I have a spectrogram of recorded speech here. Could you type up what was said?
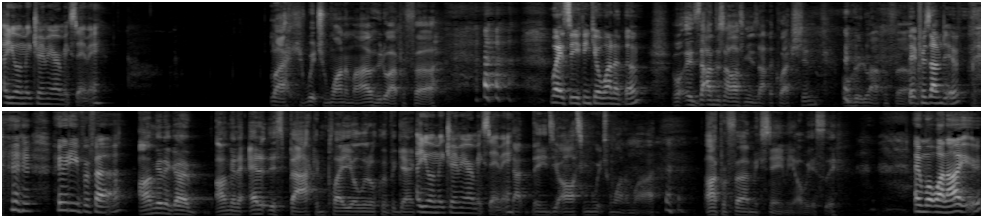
Are you a McDreamy or a McSteamy? like, which one am I? Who do I prefer? Wait, so you think you're one of them? Well, is that, I'm just asking, is that the question? Or who do I prefer? Bit presumptive. Who do you prefer? I'm going to go, I'm going to edit this back and play your little clip again. Are you a McDreamy or a McSteamy? That means you're asking which one am I? I prefer McSteamy, obviously. And what one are you?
